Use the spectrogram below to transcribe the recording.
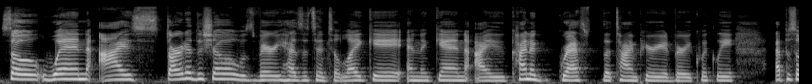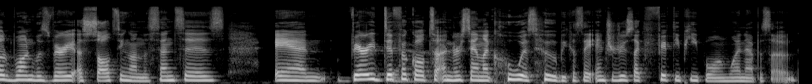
So when I started the show, I was very hesitant to like it. And again, I kind of grasped the time period very quickly. Episode one was very assaulting on the senses and very difficult yeah. to understand like who is who because they introduced like 50 people in one episode.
